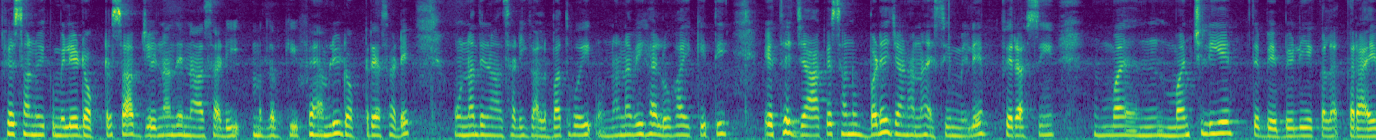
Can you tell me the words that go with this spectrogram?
ਫਿਰ ਸਾਨੂੰ ਇੱਕ ਮਿਲੇ ਡਾਕਟਰ ਸਾਹਿਬ, ਜਿਨ੍ਹਾਂ ਦੇ ਨਾਲ ਸਾਡੀ ਮਤਲਬ ਕਿ ਫੈਮਿਲੀ ਡਾਕਟਰ ਆ ਸਾਡੇ, ਉਹਨਾਂ ਦੇ ਨਾਲ ਸਾਡੀ ਗੱਲਬਾਤ ਹੋਈ। ਉਹਨਾਂ ਨਾਲ ਵੀ ਹੈਲੋ ਹਾਈ ਕੀਤੀ। ਇੱਥੇ ਜਾ ਕੇ ਸਾਨੂੰ ਬੜੇ ਜਾਣਾ ਨਾਲ ਅਸੀਂ ਮਿਲੇ। ਫਿਰ ਅਸੀਂ ਮੰਚ ਲਈਏ ਤੇ ਬੇਬੇ ਲਈ ਕਰਾਏ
